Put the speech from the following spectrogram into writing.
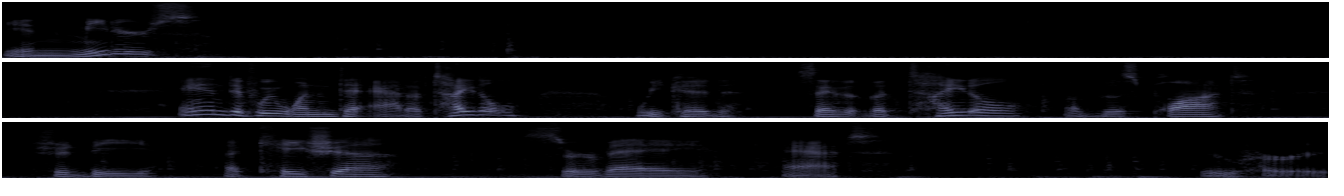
in meters. And if we wanted to add a title, we could say that the title of this plot should be Acacia Survey at Uhuru.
